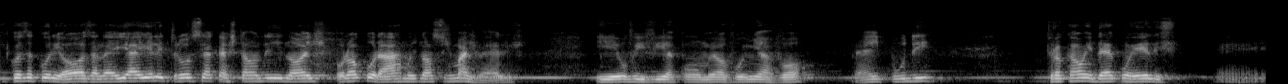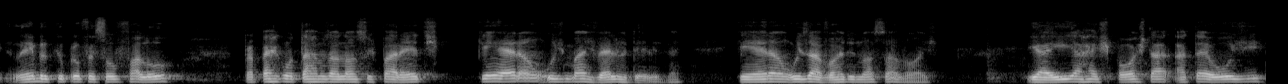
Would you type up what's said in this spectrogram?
que coisa curiosa, né? E aí ele trouxe a questão de nós procurarmos nossos mais velhos. E eu vivia com o meu avô e minha avó, né? E pude trocar uma ideia com eles. É, lembro que o professor falou para perguntarmos aos nossos parentes quem eram os mais velhos deles, né? Quem eram os avós dos nossos avós. E aí a resposta até hoje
